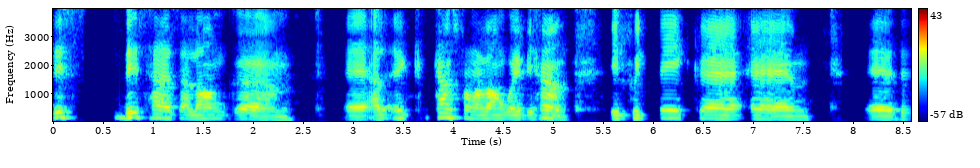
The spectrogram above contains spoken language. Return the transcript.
this this has a long um, it comes from a long way behind. If we take um, the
